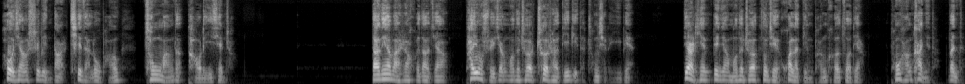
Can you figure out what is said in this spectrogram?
后将食品袋弃在路旁，匆忙地逃离现场。当天晚上回到家，他用水将摩托车彻彻底底地冲洗了一遍。第二天便将摩托车送去换了顶棚和坐垫。同行看见他，问他：“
